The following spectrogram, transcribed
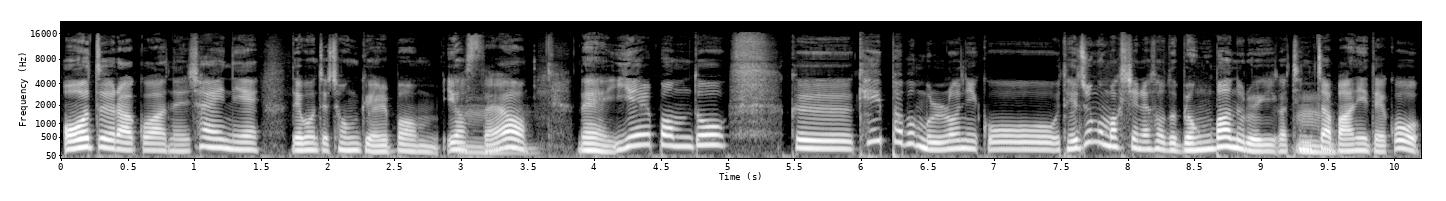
Odd라고 하는 샤이니의 네 번째 정규 앨범이었어요. 음. 네, 이 앨범도 그 케이팝은 물론이고 대중음악 scene에서도 명반으로 얘기가 진짜 음. 많이 되고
